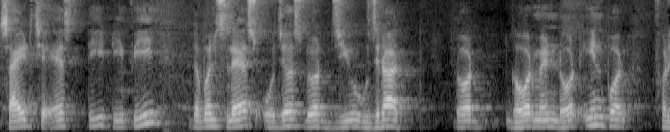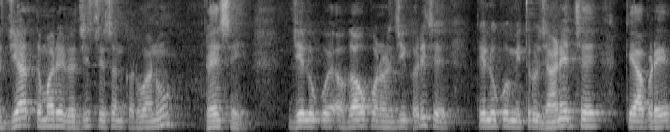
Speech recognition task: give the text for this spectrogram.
સાઇટ છે S T TP double slash Ojas dot G O Gujarat dot government dot in પર ફરજિયાત તમારે રજિસ્ટ્રેશન કરવાનું રહેશે. જે લોકોએ અગાઉ પણ અરજી કરી છે, તે લોકો મિત્રો જાણે જ છે કે આપણે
